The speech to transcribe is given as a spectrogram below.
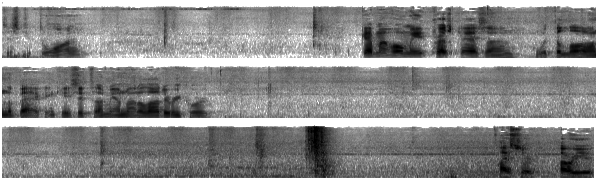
District 1. Got my homemade press pass on with the law on the back in case they tell me I'm not allowed to record. Hi, sir. How are you?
